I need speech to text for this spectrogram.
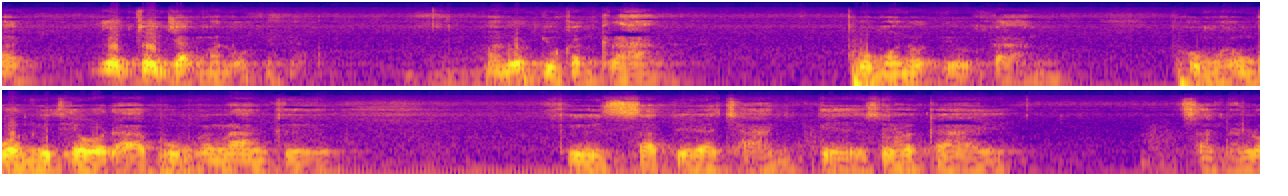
มาเริ่มต้นจากมนุษย์นี่แหละ มนุษย์อยู่กลางกลางภูมิมนุษย์อยู่กลาง ภูมิข้างบนคือเทวดา ภูมิข้างล่างคือ คือสัตว์เดรัจฉานเปรตสุรกาย สัตว์นร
